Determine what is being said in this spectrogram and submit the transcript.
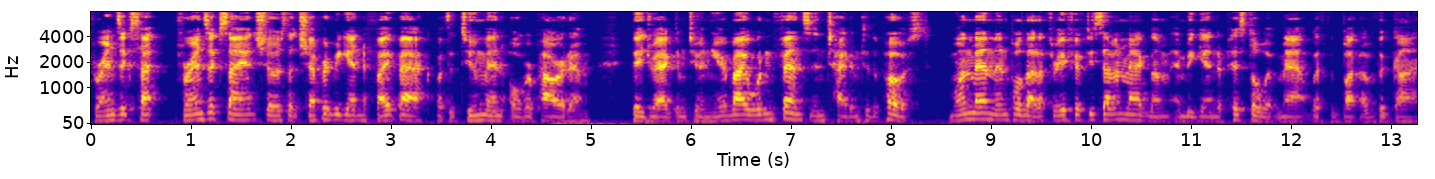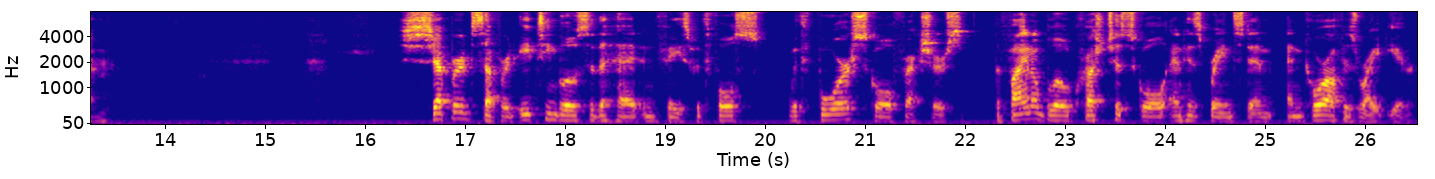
Forensic, forensic science shows that Shepard began to fight back, but the two men overpowered him. They dragged him to a nearby wooden fence and tied him to the post. One man then pulled out a 357 Magnum and began to pistol whip Matt with the butt of the gun. Shepard suffered 18 blows to the head and face with, full, with four skull fractures. The final blow crushed his skull and his brainstem and tore off his right ear.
